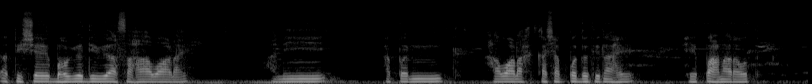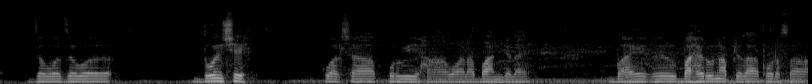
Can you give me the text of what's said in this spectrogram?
अतिशय भव्य दिव्य असा हा वाडा आहे. आणि आपण हा वाडा कशा पद्धतीनं आहे हे पाहणार आहोत. जवळजवळ दोनशे वर्षापूर्वी हा वाडा बांधलेला आहे. बाहेर बाहेरून आपल्याला थोडासा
